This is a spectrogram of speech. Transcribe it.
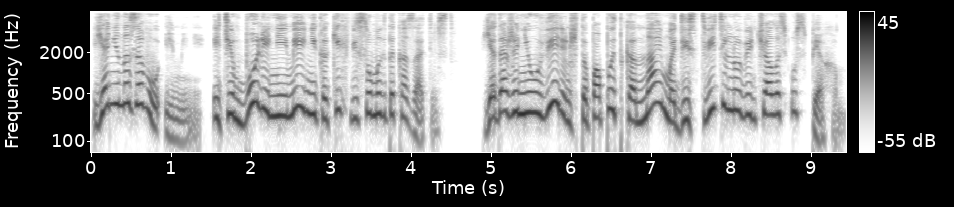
Я не назову имени, и тем более не имею никаких весомых доказательств. Я даже не уверен, что попытка найма действительно увенчалась успехом.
